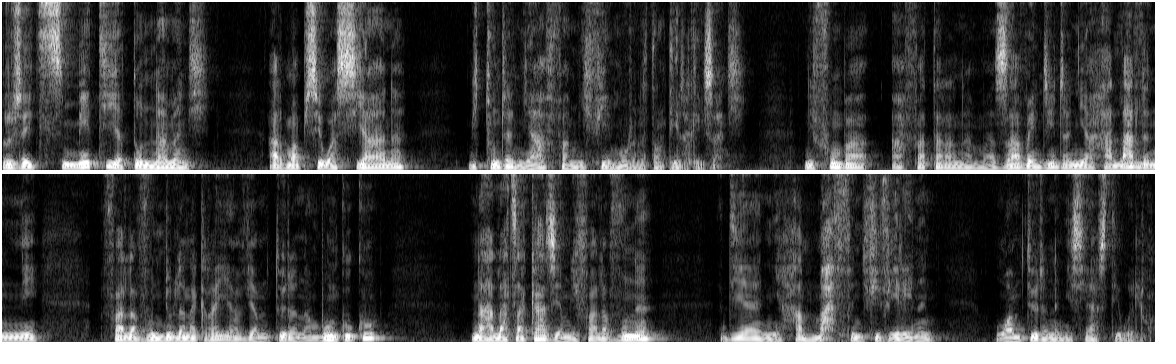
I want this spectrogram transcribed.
ireo izay tsy mety ataon'ny namany, ary mampiseho hasiahana mitondra ny hafa amin'ny fihemorana tanteraka izany. Ny fomba ahafantarana mazava indrindra ny hahalalin'ny fahalavoan'ny olona anankiray avy amin'ny toerana ambony kokoa na halatsaka azy amin'ny fahalavoana dia ny hamafy ny fiverenany ho amin'ny toerana nisy azy teo aloha.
